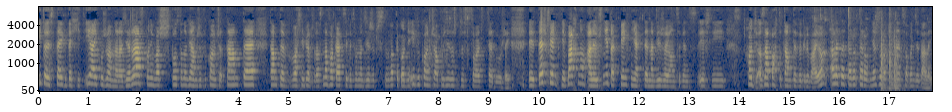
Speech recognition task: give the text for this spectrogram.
i to jest Take the Hit. I ja ich użyłam na razie raz, ponieważ postanowiłam, że wykończę tamte, tamte właśnie biorę teraz na wakacje, więc mam nadzieję, że przez te dwa tygodnie i wykończę, a później zacznę stosować te dłużej. E, też pięknie pachną, ale już nie tak pięknie jak te nawilżające, więc jeśli chodzi o zapach, to tamte wygrywają, ale te, te, te również, zobaczymy co będzie dalej.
